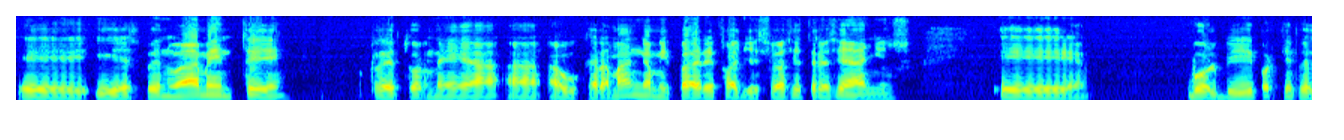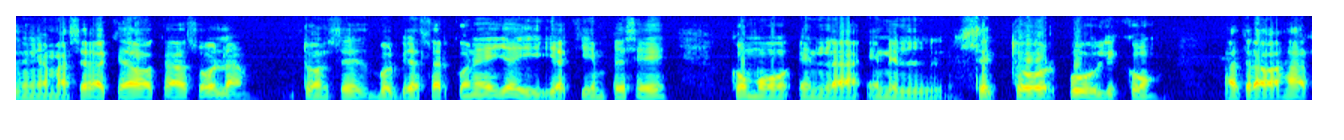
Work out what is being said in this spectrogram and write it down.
eh, y después nuevamente retorné a, Bucaramanga. Mi padre falleció hace 13 años. Eh, volví porque pues mi mamá se había quedado acá sola, entonces volví a estar con ella y, aquí empecé como en, la, en el sector público a trabajar.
